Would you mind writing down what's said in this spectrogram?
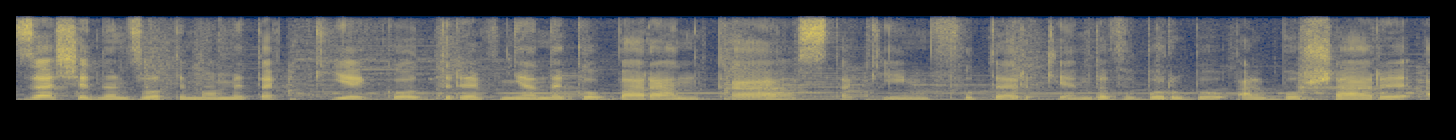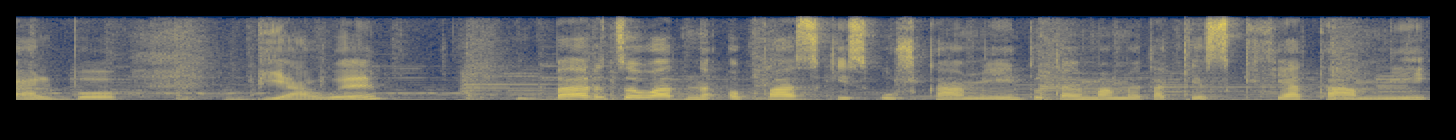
Za 7 zł mamy takiego drewnianego baranka z takim futerkiem. Do wyboru był albo szary, albo biały. Bardzo ładne opaski z uszkami. Tutaj mamy takie z kwiatami,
